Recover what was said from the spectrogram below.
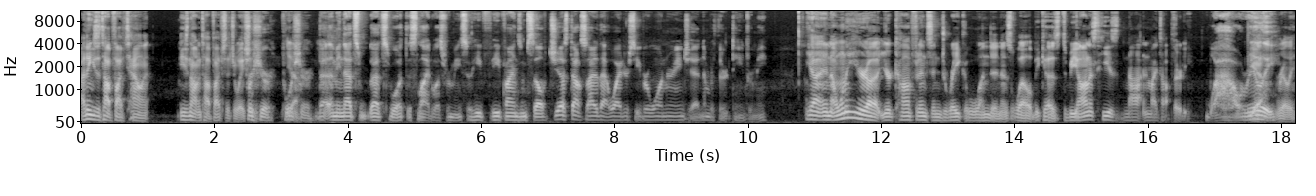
I think he's a top five talent. He's not in a top five situation for sure. For yeah. sure. That, I mean, that's that's what the slide was for me. So he he finds himself just outside of that wide receiver one range at number thirteen for me. Yeah, and I want to hear uh, your confidence in Drake London as well, because to be honest, he is not in my top thirty. Wow, really? Yeah, really?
